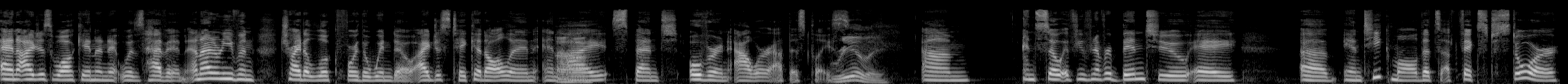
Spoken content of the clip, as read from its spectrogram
and I just walk in and it was heaven. And I don't even try to look for the window. I just take it all in and I spent over an hour at this place. really? And so, if you've never been to a uh, antique mall that's a fixed store,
